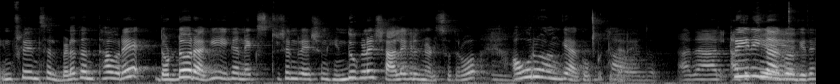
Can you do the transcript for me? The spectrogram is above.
ಇನ್ಫ್ಲೂಯೆನ್ಸಲ್ಲಿ ಬೆಳೆದಂಥವರೇ ದೊಡ್ಡವರಾಗಿ ಈಗ ನೆಕ್ಸ್ಟ್ ಜನ್ರೇಷನ್ ಹಿಂದೂಗಳೇ ಶಾಲೆಗಳು ನಡೆಸಿದ್ರು. ಅವರು ಹಾಗೆ ಆಗೋಗ್ಬಿಟ್ಟಿದ್ದಾರೆ. ಟ್ರೈನಿಂಗ್ ಆಗೋಗಿದೆ.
